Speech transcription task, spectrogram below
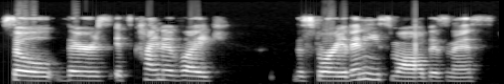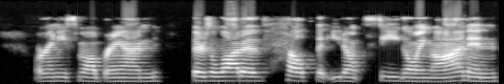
so there's, it's kind of like the story of any small business or any small brand. There's a lot of help that you don't see going on. And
